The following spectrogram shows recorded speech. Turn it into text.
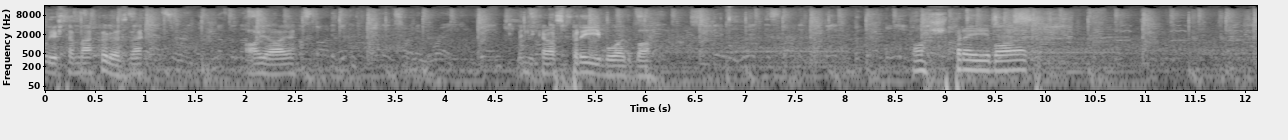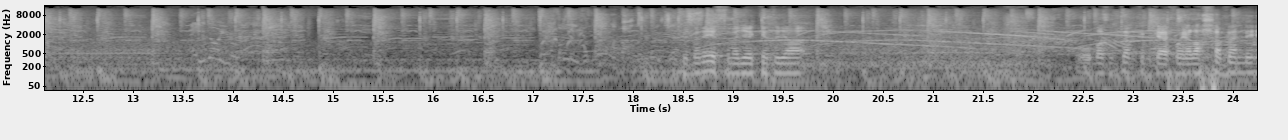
Úristen, már köröznek. Ajaj. Menjünk el a sprayboltba. A spraybolt. Közben néztem egyébként, hogy a... Ó, baszott, nem kell olyan lassan menni.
